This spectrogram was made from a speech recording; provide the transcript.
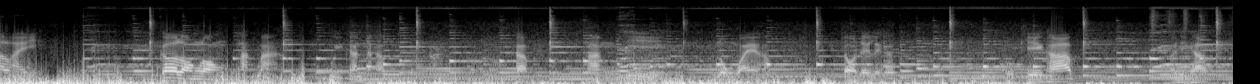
อะไร ก็ลองลองทักมาคุยกันนะครับ ครับ ทางที่ลงไว้ครับติดต่อได้เลยครับ โอเคครับ สวัสดีครับ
